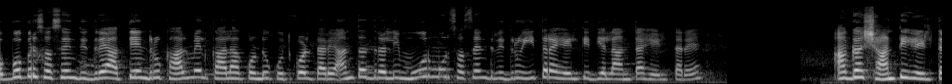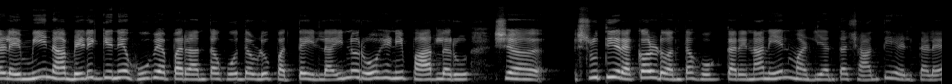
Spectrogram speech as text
ಒಬ್ಬೊಬ್ಬರು ಸೊಸೆಂದಿದ್ರೆ ಅತ್ತೇಂದ್ರು ಕಾಲ್ ಮೇಲೆ ಕಾಲು ಹಾಕ್ಕೊಂಡು ಕೂತ್ಕೊಳ್ತಾರೆ. ಅಂಥದ್ರಲ್ಲಿ ಮೂರು ಮೂರು ಸೊಸೆಂದ್ರಿದ್ರು ಈ ಥರ ಹೇಳ್ತಿದ್ಯಲ್ಲ ಅಂತ ಹೇಳ್ತಾರೆ. ಆಗ ಶಾಂತಿ ಹೇಳ್ತಾಳೆ, ಮೀನಾ, ಬೆಳಿಗ್ಗೆನೇ ಹೂ ವ್ಯಾಪಾರ ಅಂತ ಹೋದವಳು ಪತ್ತೆ ಇಲ್ಲ. ಇನ್ನು ರೋಹಿಣಿ, ಪಾರ್ಲರು, ಶ, ಶ್ರುತಿ ರೆಕಾರ್ಡು ಅಂತ ಹೋಗ್ತಾರೆ. ನಾನು ಏನು ಮಾಡಲಿ ಅಂತ ಶಾಂತಿ ಹೇಳ್ತಾಳೆ.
